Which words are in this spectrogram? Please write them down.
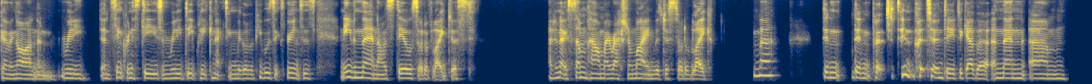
going on and really, and synchronicities and really deeply connecting with other people's experiences. And even then, I was still sort of like just, I don't know, somehow my rational mind was just sort of like, meh, didn't didn't put didn't put two and two together and then um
